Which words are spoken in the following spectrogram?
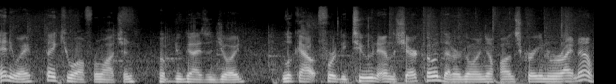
Anyway, thank you all for watching. Hope you guys enjoyed. Look out for the tune and the share code that are going up on screen right now.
